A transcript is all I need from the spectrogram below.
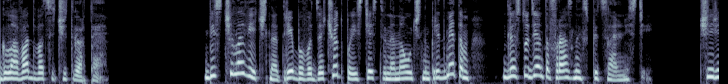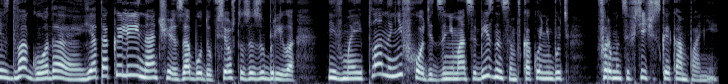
Глава 24. Бесчеловечно требовать зачет по естественно-научным предметам для студентов разных специальностей. Через два года я так или иначе забуду все, что зазубрила, и в мои планы не входит заниматься бизнесом в какой-нибудь фармацевтической компании.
